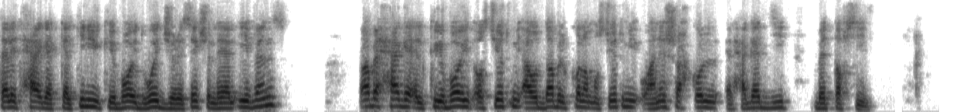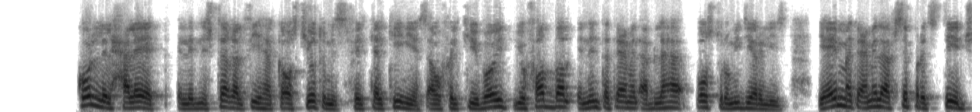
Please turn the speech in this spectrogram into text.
ثالث حاجة ال calcaneocuboid wedge resection اللي هي ال Evans رابع حاجة ال cuboid osteotomy أو ال double column osteotomy وهنشرح كل الحاجات دي بالتفصيل. كل الحالات اللي بنشتغل فيها ك osteotomies في ال calcaneus أو في ال cuboid يفضل إن أنت تعمل قبلها posteromedial release يا إما تعملها في separate stage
